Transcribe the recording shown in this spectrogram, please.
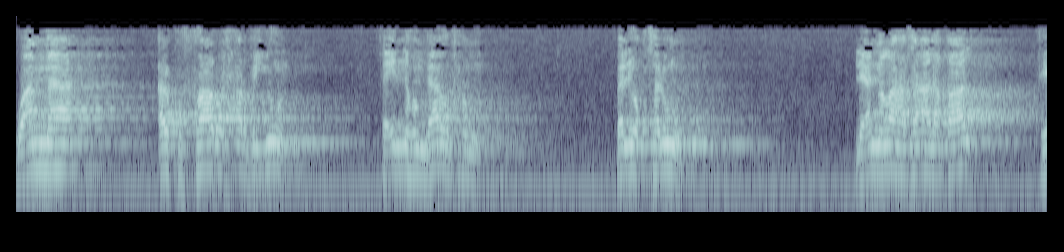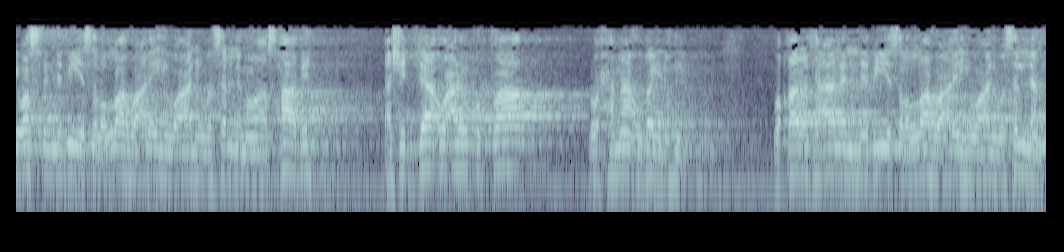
وأما الكفار الحربيون فإنهم لا يرحمون بل يقتلون. لأن الله تعالى قال في وصف النبي صلى الله عليه وآله وسلم وأصحابه أشداء على الكفار رحماء بينهم. وقال تعالى للنبي صلى الله عليه وآله وسلم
